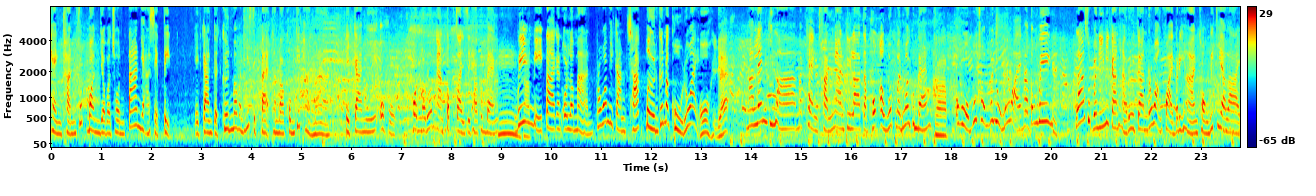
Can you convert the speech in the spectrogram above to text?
แข่งขันฟุตบอลเยาวชนต้านยาเสพติด เหตุการณ์เกิดขึ้นเมื่อวันที่ 18 ธันวาคมที่ผ่านมา เหตุการณ์นี้โอ้โห คนมาร่วมงานตกใจสิคะคุณแบงค์อืมวิ่งครับหนีตายกันโอลหมาน เพราะว่ามีการชักปืนขึ้นมาขู่ด้วย โอ้ อีกแล้ว มาเล่นกีฬามาแข่งขันงานกีฬาแต่พกอาวุธมาด้วยคุณแบงค์ ครับ โอ้โห ผู้ชมก็อยู่ไม่ไหวค่ะต้องวิ่ง ล่าสุดวันนี้มีการหารือกันระหว่างฝ่ายบริหารของวิทยาลัย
